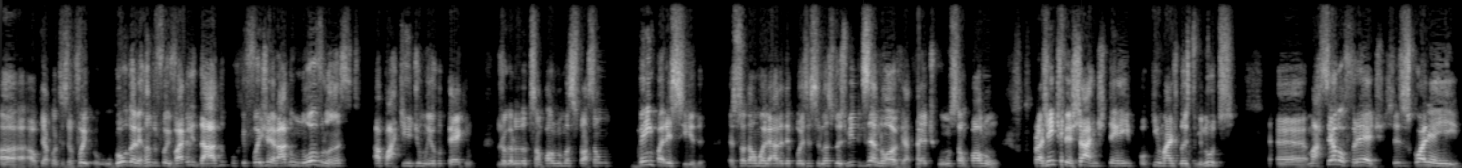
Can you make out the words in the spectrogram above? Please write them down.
uh, ao que aconteceu. Foi, o gol do Alejandro foi validado porque foi gerado um novo lance a partir de um erro técnico do jogador do São Paulo numa situação bem parecida. É só dar uma olhada depois desse lance 2019, Atlético 1, São Paulo 1. Para a gente fechar, a gente tem aí um pouquinho mais de dois minutos. É, Marcelo ou Fred, vocês escolhem aí.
